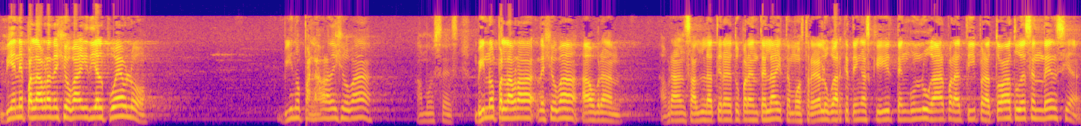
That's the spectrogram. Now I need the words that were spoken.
viene palabra de Jehová y di al pueblo. Vino palabra de Jehová a Moisés, vino palabra de Jehová a Abraham. Abraham, sal de la tierra de tu parentela y te mostraré el lugar que tengas que ir. Tengo un lugar para ti, para toda tu descendencia.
